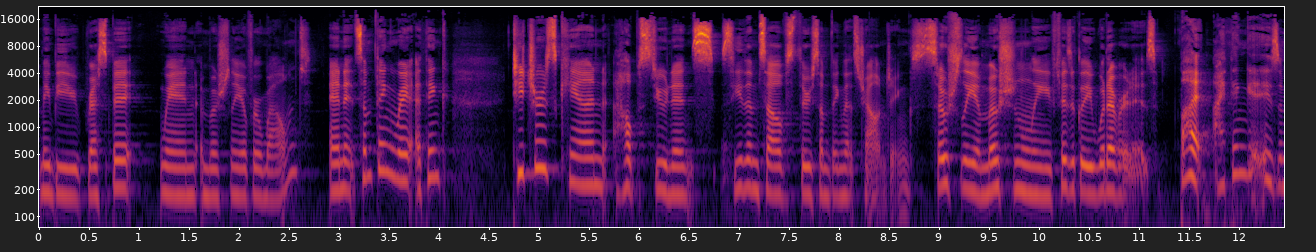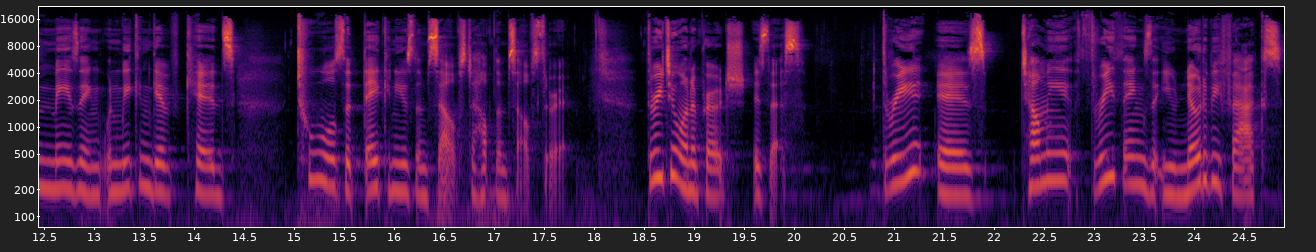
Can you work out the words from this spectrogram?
maybe respite when emotionally overwhelmed, and it's something, right? I think teachers can help students see themselves through something that's challenging, socially, emotionally, physically, whatever it is. But I think it is amazing when we can give kids tools that they can use themselves to help themselves through it. Three, two, one approach is this. Three is tell me three things that you know to be facts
